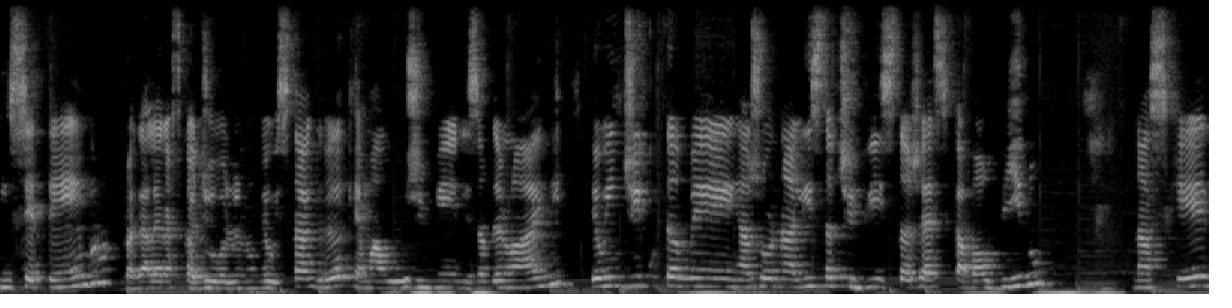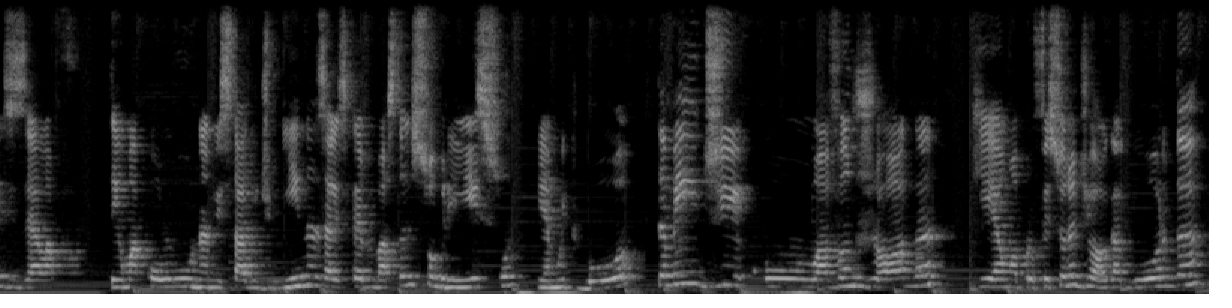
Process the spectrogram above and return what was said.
em setembro, pra galera ficar de olho no meu Instagram, que é Malu Jimenez Underline. Eu indico também a jornalista ativista Jéssica Balbino nas redes, ela tem uma coluna no estado de Minas, ela escreve bastante sobre isso e é muito boa. Também indico a Van Joda, que é uma professora de yoga gorda.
